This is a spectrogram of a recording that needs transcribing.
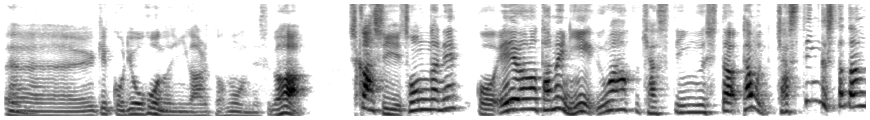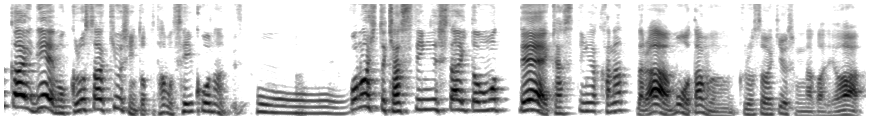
うんえー結構両方の意味があると思うんですがしかしそんなねこう映画のためにうまくキャスティングした多分キャスティングした段階でもう黒沢清にとって多分成功なんですよ。この人キャスティングしたいと思ってキャスティングが叶ったらもう多分黒沢清の中では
